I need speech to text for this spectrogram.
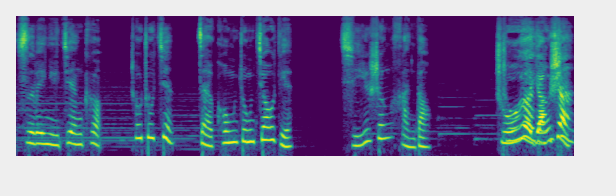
四位女剑客抽出剑，在空中交叠，齐声喊道：“除恶扬善，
